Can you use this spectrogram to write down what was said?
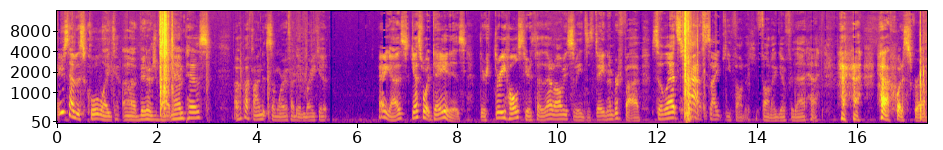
I used to have this cool, like, uh, vintage Batman Pez. I hope I find it somewhere if I didn't break it. Hey guys, guess what day it is? There's three holes here, so that obviously means it's day number five. So let's, ah, psych, you thought, you thought I'd go for that. Ha, ha, ha, ha, what a scrub.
